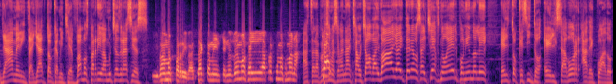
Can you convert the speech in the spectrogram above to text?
Ya, Merita, ya toca, mi chef. Vamos para arriba, muchas gracias. Y vamos por arriba, exactamente. Nos vemos en la próxima semana. Hasta la próxima Chao. semana. Chao, chao, bye, bye. Ahí tenemos al chef Noel poniéndole el toquecito, el sabor adecuado.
